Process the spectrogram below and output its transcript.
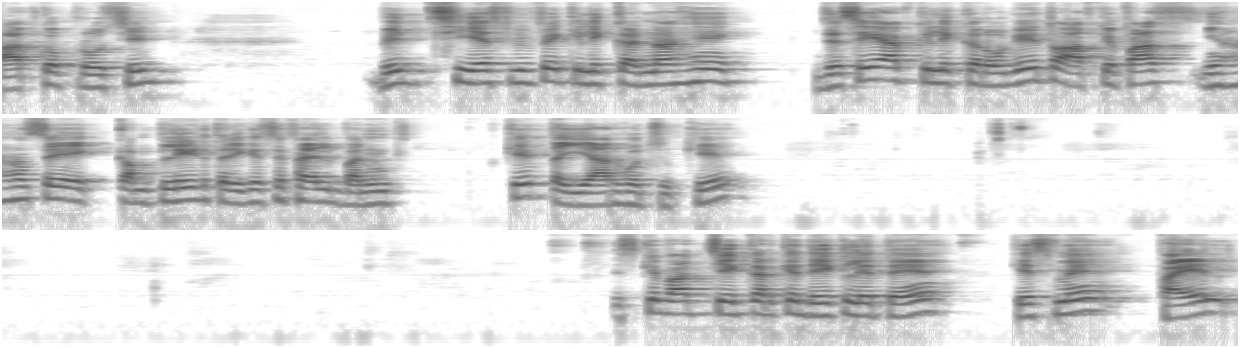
आपको proceed with C S B पे क्लिक करना है। जैसे ही आप क्लिक करोगे तो आपके पास यहाँ से एक कंप्लीट तरीके से फ़ाइल बन के तैयार हो चुकी है। इसके बाद चेक करके देख लेते हैं कि इसमें फ़ाइल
